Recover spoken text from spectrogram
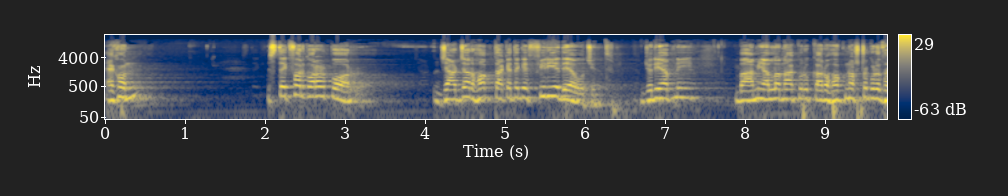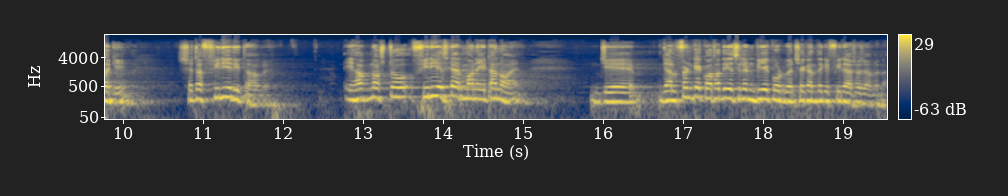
এখন ইস্তেকফার করার পর যার যার হক তাকে তাকে ফিরিয়ে দেওয়া উচিত। যদি আপনি বা আমি আল্লাহ না করুক কারও হক নষ্ট করে থাকি, সেটা ফিরিয়ে দিতে হবে। এই হক নষ্ট ফিরিয়ে দেওয়ার মানে এটা নয় যে গার্লফ্রেন্ডকে কথা দিয়েছিলেন, বিয়ে করবেন, সেখান থেকে ফিরে আসা যাবে না।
